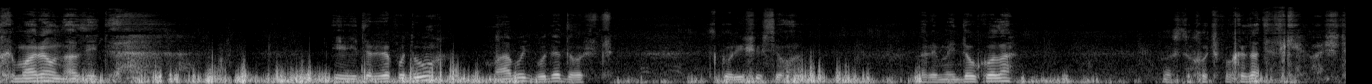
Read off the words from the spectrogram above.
хмара у нас йде. І вітер вже подув, мабуть, буде дощ. Скоріше всього. Ремить довкола. Просто хочу показати таке, бачите.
